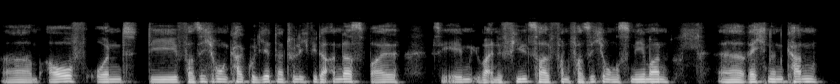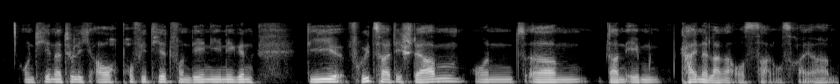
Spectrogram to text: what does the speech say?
auf und die Versicherung kalkuliert natürlich wieder anders, weil sie eben über eine Vielzahl von Versicherungsnehmern äh, rechnen kann und hier natürlich auch profitiert von denjenigen, die frühzeitig sterben und ähm, dann eben keine lange Auszahlungsreihe haben.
